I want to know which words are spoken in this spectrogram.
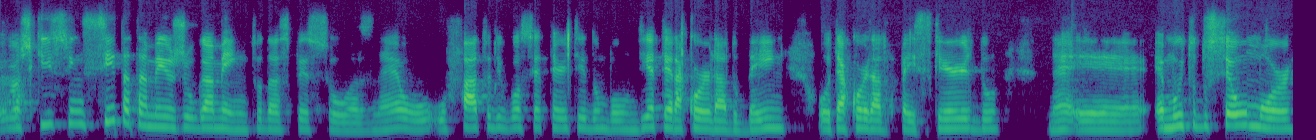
Eu acho que isso incita também o julgamento das pessoas, né? O, o, fato de você ter tido um bom dia, ter acordado bem, ou ter acordado com o pé esquerdo, né? É, é muito do seu humor,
